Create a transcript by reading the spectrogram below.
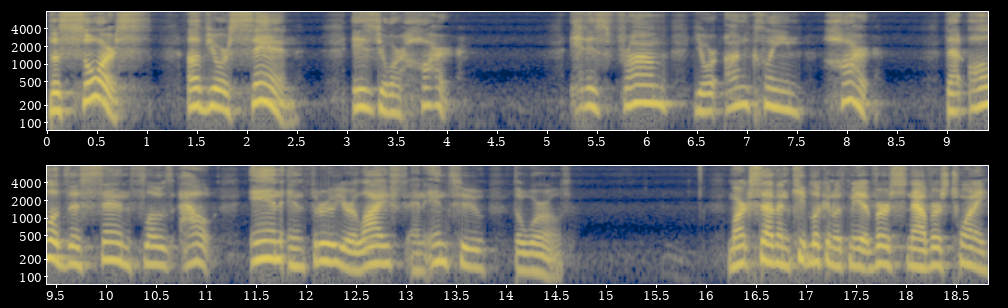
The source of your sin is your heart. It is from your unclean heart that all of this sin flows out in and through your life and into the world. Mark 7, keep looking with me at verse now, verse 20.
